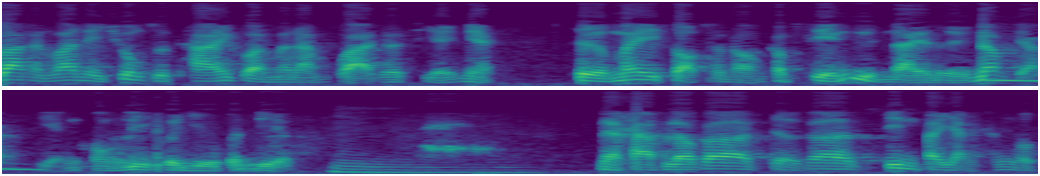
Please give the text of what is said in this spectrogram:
ว่ากันว่าในช่วงสุดท้ายก่อนมาดามกว่าจะเสียเนี่ย เธอไม่ตอบสนองกับเสียงอื่นใดเลย นอกจากอืมเสียงของลีกวนยูคนเดียวอืมนะครับ แล้วก็เธอก็สิ้นไปอย่างสงบ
